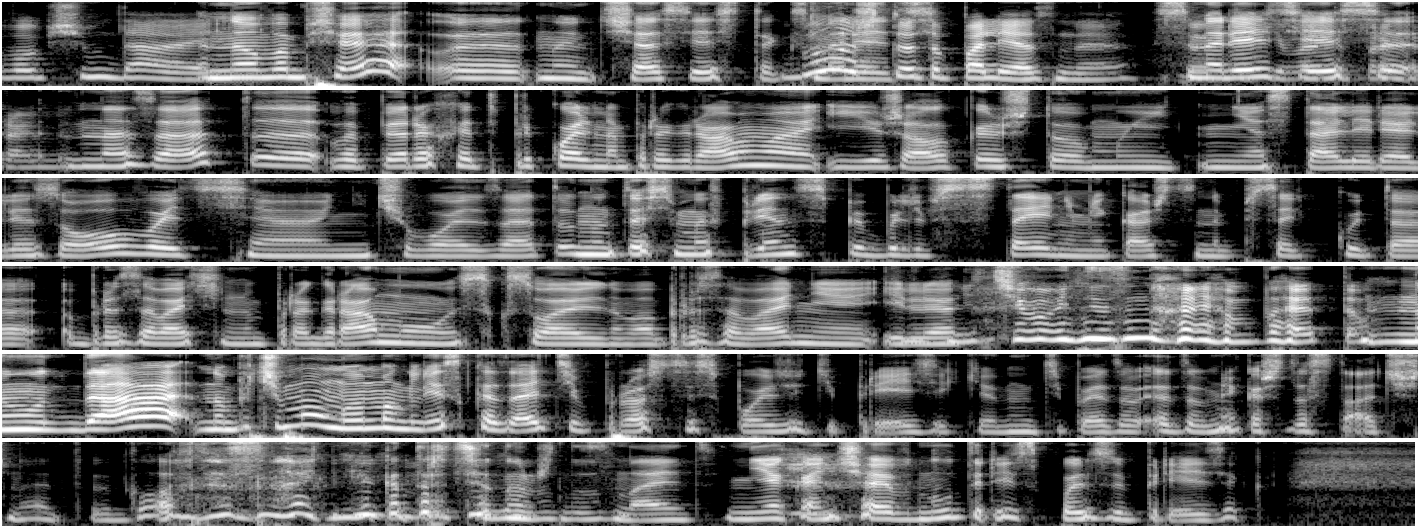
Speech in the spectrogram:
В общем, да. Но вообще, э, ну, сейчас есть так Было смотреть... что-то полезное. Смотреть если назад, э, во-первых, это прикольная программа, и жалко, что мы не стали реализовывать э, ничего из этого. Ну, то есть мы, в принципе, были в состоянии, мне кажется, написать какую-то образовательную программу сексуального образования или... Ничего не знаю об этом. Ну, да, но почему мы могли сказать, типа, просто используйте презики? Ну, типа, это, это мне кажется, достаточно. Это главное знание, которое тебе нужно знать. Не кончай внутрь, используй презик.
